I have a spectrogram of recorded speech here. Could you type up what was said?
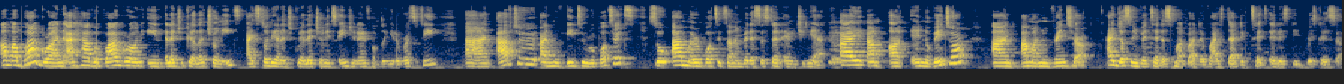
Um, my background, I have a background in electrical electronics. I study electrical electronics engineering from the university. And after I moved into robotics, so I'm a robotics and embedded system engineer. I am an innovator and I'm an inventor. I just invented a smart device that detects LSD breast cancer.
